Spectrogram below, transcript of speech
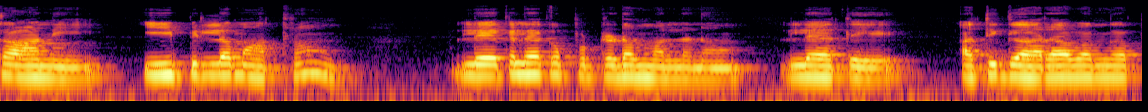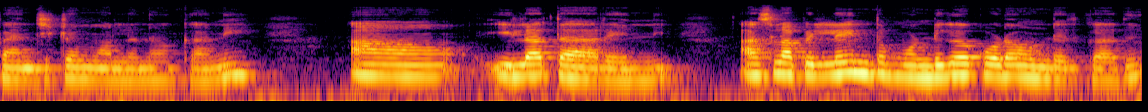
కానీ ఈ పిల్ల మాత్రం లేక లేక పుట్టడం వల్లనో లేతే అతి గారాభంగా పెంచడం వల్లనో కానీ ఇలా తయారైంది. అసలు ఆ పిల్ల ఇంత మొండిగా కూడా ఉండేది కాదు.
